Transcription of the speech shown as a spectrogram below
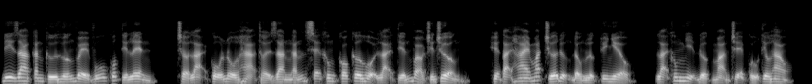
Đi ra căn cứ hướng về vũ quốc tiến lên, trở lại cỗ nổ hạ thời gian ngắn sẽ không có cơ hội lại tiến vào chiến trường, hiện tại hai mắt chứa đựng động lực tuy nhiều, lại không nhịn được mạn trệ cụ tiêu hao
